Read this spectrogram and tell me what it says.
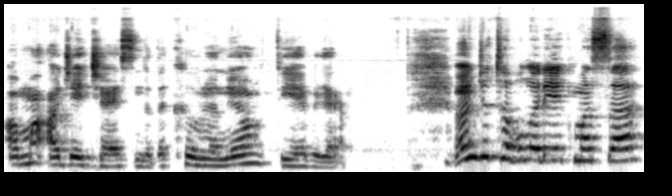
ama acı içerisinde de kıvranıyor diyebilirim. Önce tabuları yıkması,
